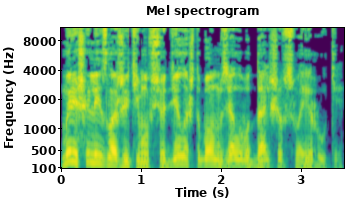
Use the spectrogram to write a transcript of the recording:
Мы решили изложить ему все дело, чтобы он взял его дальше в свои руки.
